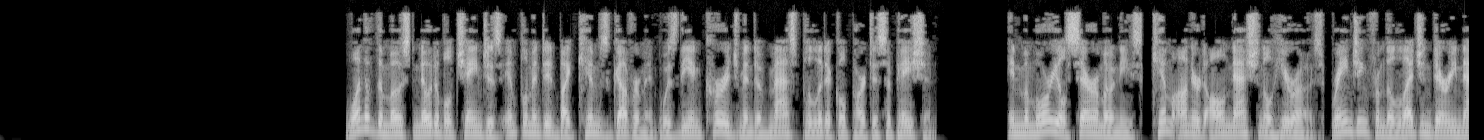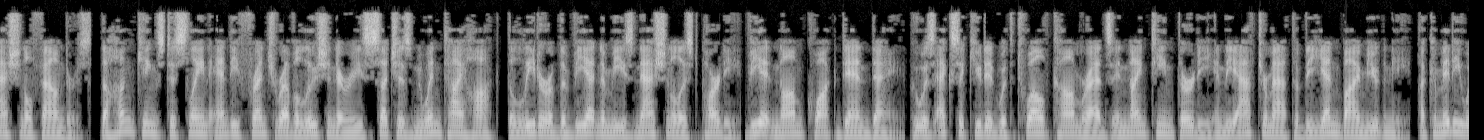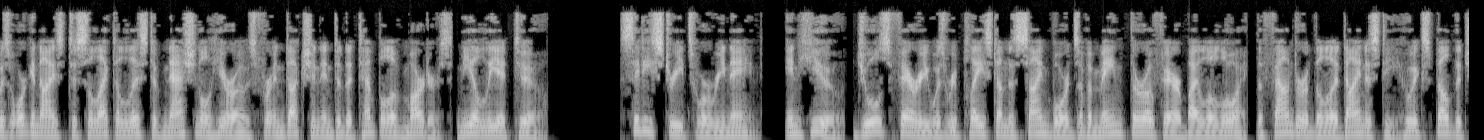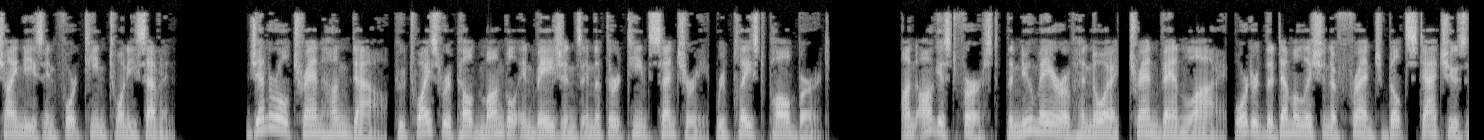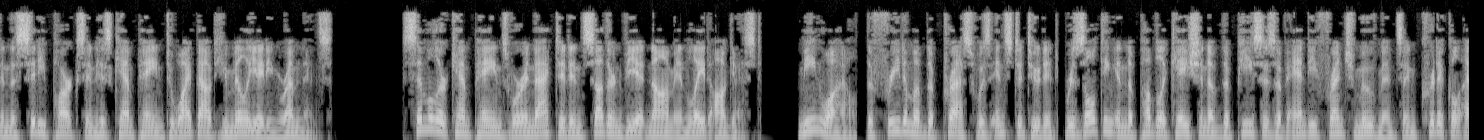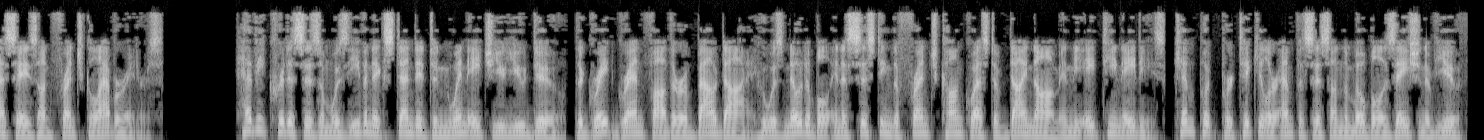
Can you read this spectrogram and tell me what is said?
One of the most notable changes implemented by Kim's government was the encouragement of mass political participation. In memorial ceremonies, Kim honored all national heroes, ranging from the legendary national founders, the Hung Kings to slain anti-French revolutionaries such as Nguyen Thai Hoc, the leader of the Vietnamese Nationalist Party Viet Nam Quoc Dan Dang who was executed with 12 comrades in 1930 in the aftermath of the Yen Bai Mutiny. A committee was organized to select a list of national heroes for induction into the Temple of Martyrs City streets were renamed. In Hue, Jules Ferry was replaced on the signboards of a main thoroughfare by Le Loi the founder of the Le dynasty who expelled the Chinese in 1427. General Tran Hung Dao, who twice repelled Mongol invasions in the 13th century, replaced Paul Bert. On August 1, the new mayor of Hanoi, Tran Van Lai, ordered the demolition of French-built statues in the city parks in his campaign to wipe out humiliating remnants. Similar campaigns were enacted in southern Vietnam in late August. Meanwhile, the freedom of the press was instituted, resulting in the publication of the pieces of anti-French movements and critical essays on French collaborators. Heavy criticism was even extended to Nguyen Huu Du, the great-grandfather of Bao Dai who was notable in assisting the French conquest of Dai Nam in the 1880s. Kim put particular emphasis on the mobilization of youth.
